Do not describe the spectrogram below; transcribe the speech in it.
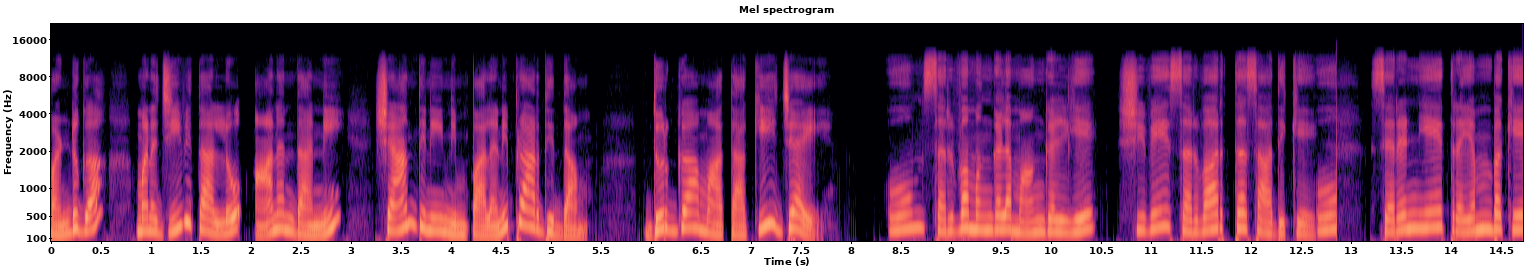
పండుగ మన జీవితాల్లో ఆనందాన్ని శాంతిని నింపాలని ప్రార్థిద్దాం. దుర్గామాతాకి జై! ఓం సర్వమంగళమాంగళ్యే శివే సర్వార్థసాదికే ఓం శరణ్యే త్రయంబకే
